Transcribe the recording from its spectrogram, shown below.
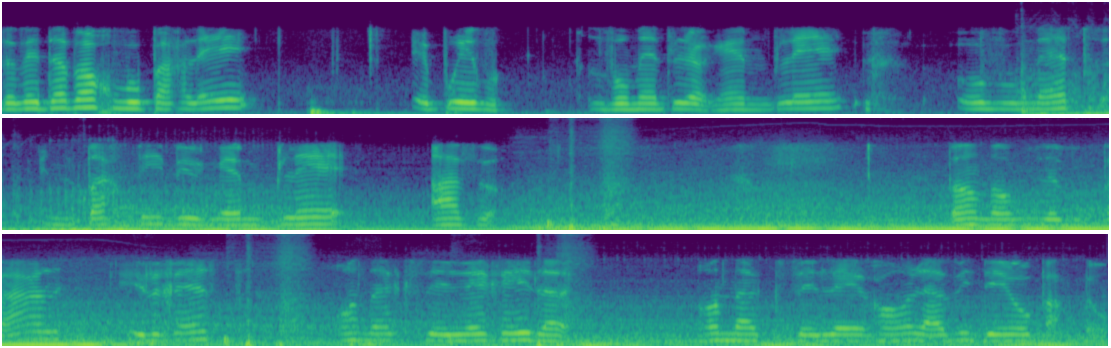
Je vais d'abord vous parler et puis vous, vous mettre le gameplay ou vous mettre une partie du gameplay avant. Pendant que je vous parle, reste en la en accélérant la vidéo pardon.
